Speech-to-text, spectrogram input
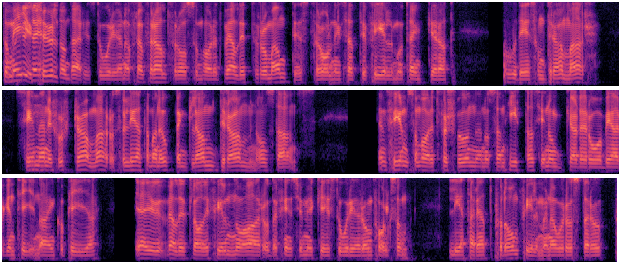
De är ju kul de där historierna, framförallt för oss som har ett väldigt romantiskt förhållningssätt till film och tänker att oh, det är som drömmar. Se Mm. människors drömmar och så letar man upp en glömd dröm någonstans. En film som varit försvunnen och sen hittas i någon garderob i Argentina, en kopia. Jag är ju väldigt glad i film noir och det finns ju mycket historier om folk som letar rätt på de filmerna och rustar upp.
